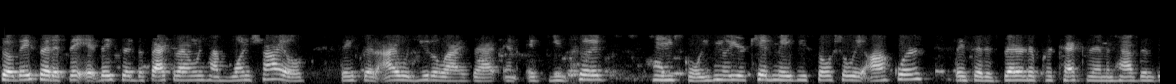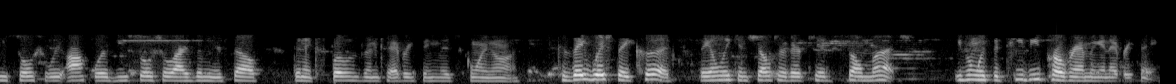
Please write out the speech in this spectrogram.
So they said if they they said the fact that I only have one child, they said I would utilize that, and if you could homeschool, even though your kid may be socially awkward, they said it's better to protect them and have them be socially awkward. You socialize them yourself than expose them to everything that's going on. Because they wish they could. They only can shelter their kids so much, even with the TV programming and everything.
